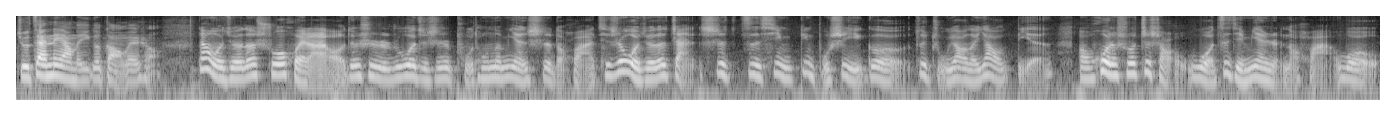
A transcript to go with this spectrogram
就在那样的一个岗位上，但我觉得说回来哦，就是如果只是普通的面试的话，其实我觉得展示自信并不是一个最主要的要点，呃，或者说至少我自己面人的话，我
